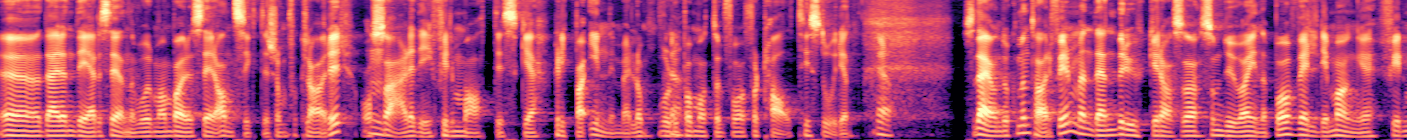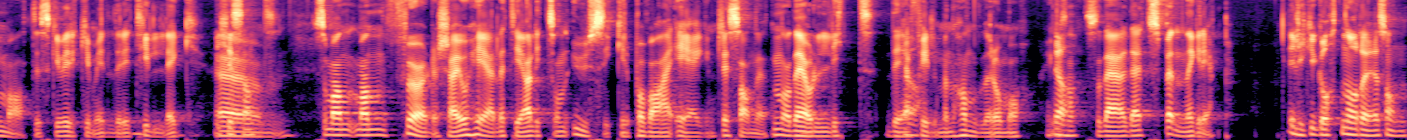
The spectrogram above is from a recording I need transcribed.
Uh, det er en del scener hvor man bare ser ansikter som forklarer, og så er det de filmatiske klippa innimellom, hvor Ja. du på en måte får fortalt historien. ja. Så det er jo en dokumentarfilm, men den bruker altså, som du var inne på, veldig mange filmatiske virkemidler i tillegg. Ikke sant? Um, så man, man føler seg jo hele tida litt sånn usikker på hva er egentlig sannheten, og det er jo litt det Ja. filmen handler om òg. Ja. Så det er, det er et spennende grep. Jeg liker godt når det er sånn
